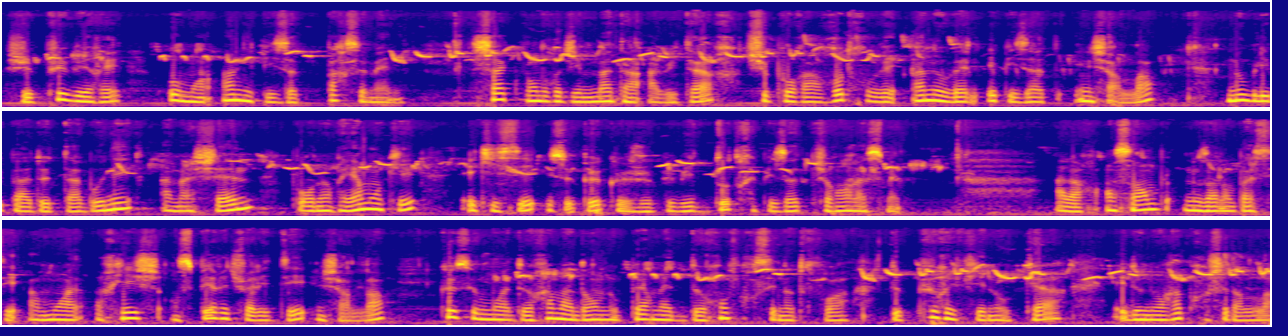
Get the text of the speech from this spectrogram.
Je publierai au moins un épisode par semaine. Chaque vendredi matin à 8h, tu pourras retrouver un nouvel épisode, Inch'Allah. N'oublie pas de t'abonner à ma chaîne pour ne rien manquer et qui sait, il se peut que je publie d'autres épisodes durant la semaine. Alors ensemble, nous allons passer un mois riche en spiritualité, Inch'Allah, que ce mois de Ramadan nous permette de renforcer notre foi, de purifier nos cœurs et de nous rapprocher d'Allah,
